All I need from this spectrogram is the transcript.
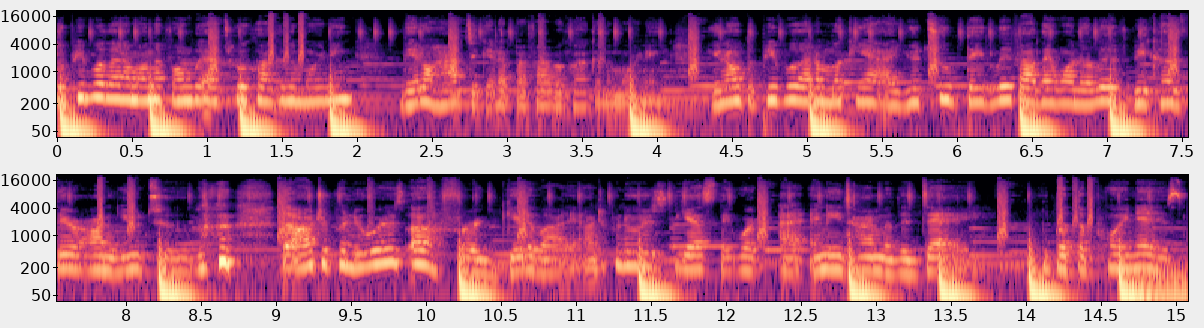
the people that I'm on the phone with at 2 o'clock in the morning, they don't have to get up at 5 o'clock in the morning. You know, the people that I'm looking at at YouTube, they live how they want to live because they're on YouTube. the entrepreneurs, oh, forget about it. Entrepreneurs, yes, they work at any time of the day. But the point is,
